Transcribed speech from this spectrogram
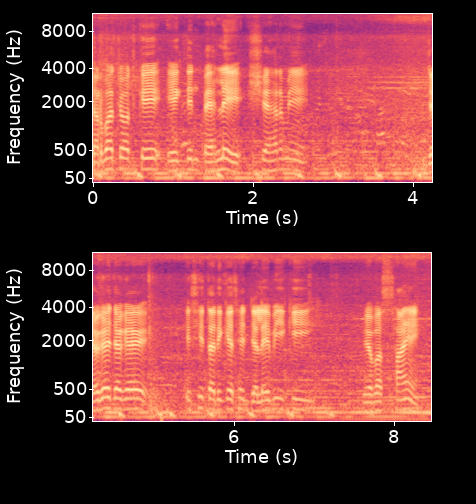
करवा चौथ के एक दिन पहले शहर में जगह जगह इसी तरीके से जलेबी की व्यवस्थाएँ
